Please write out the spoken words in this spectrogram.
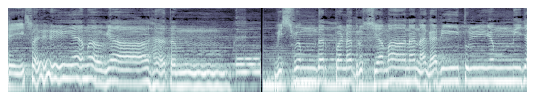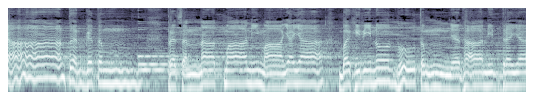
चैश्वर्यमव्याहतम् विश्वं दर्पणदृश्यमाननगरीतुल्यं निजान्तर्गतम् प्रसन्नात्मानि मायया बहिरिनोद्भूतं यथा निद्रया।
